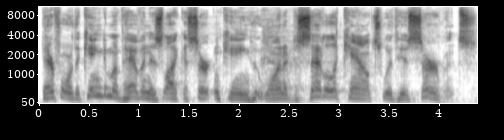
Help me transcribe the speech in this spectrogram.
Therefore, the kingdom of heaven is like a certain king who wanted to settle accounts with his servants.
